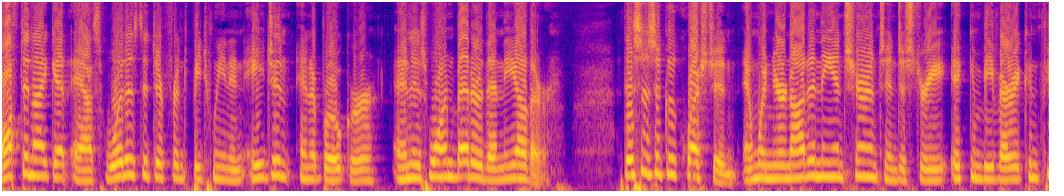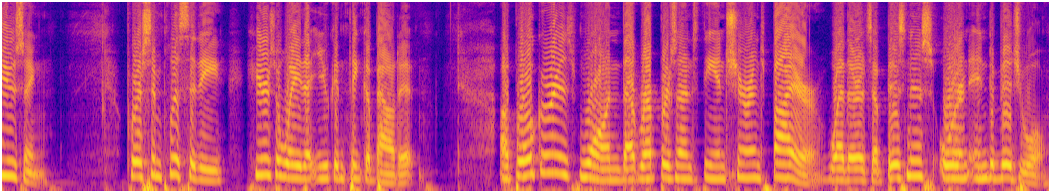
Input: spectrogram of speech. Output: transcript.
Often I get asked, what is the difference between an agent and a broker, and is one better than the other? This is a good question, and when you're not in the insurance industry, it can be very confusing. For simplicity, here's a way that you can think about it. A broker is one that represents the insurance buyer, whether it's a business or an individual,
